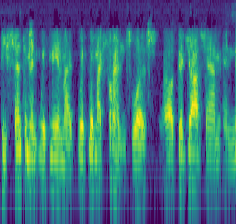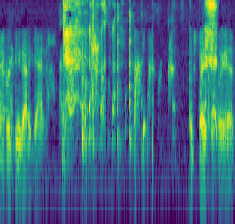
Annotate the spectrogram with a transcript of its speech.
the sentiment with me and my with with my friends was, "Oh, good job, Sam, and never do that again." That's basically it.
